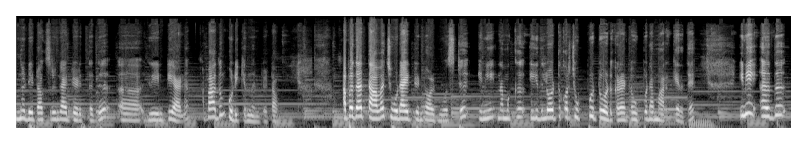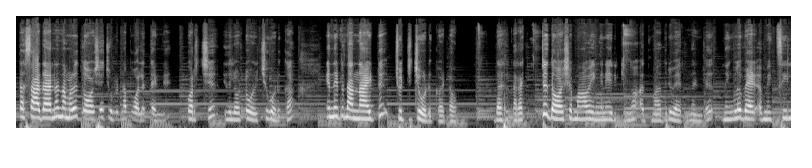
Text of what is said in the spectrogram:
ഇന്ന് ഡീടോക്സ് ഡ്രിങ്ക് ആയിട്ട് എടുത്തത് ഗ്രീൻ ടീ ആണ്. അപ്പൊ അതും കുടിക്കുന്നുണ്ട് കേട്ടോ. അപ്പൊ ഇതാ തവ ചൂടായിട്ടുണ്ട് ഓൾമോസ്റ്റ് ഇനി നമുക്ക് ഇതിലോട്ട് കുറച്ച് ഉപ്പ് ഇട്ട് കൊടുക്കണം കേട്ടോ. ഉപ്പിടാൻ മറക്കരുത്. ഇനി അത് സാധാരണ നമ്മൾ ദോശ ചുടുന്ന പോലെ തന്നെ കുറച്ച് ഇതിലോട്ട് ഒഴിച്ചു കൊടുക്കുക. എന്നിട്ട് നന്നായിട്ട് ചുറ്റിച്ചു കൊടുക്കുക കേട്ടോ. കറക്റ്റ് ദോശമാവ് എങ്ങനെ ഇരിക്കുന്നോ അതുമാതിരി വരുന്നുണ്ട്. നിങ്ങൾ മിക്സിയിൽ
